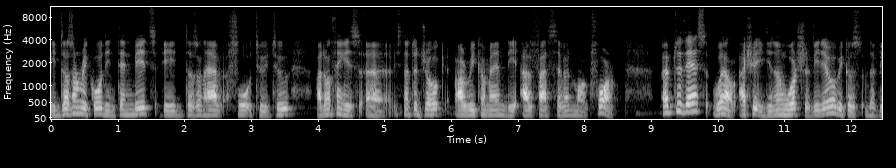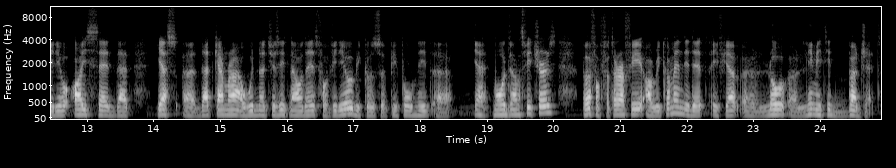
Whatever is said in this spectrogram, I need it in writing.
it doesn't record in 10 bits, it doesn't have 422. I don't think it's, uh, it's not a joke. I recommend the Alpha 7 Mark IV. Up to this, well, actually, he didn't watch the video because the video I said that yes, uh, that camera I would not use it nowadays for video because uh, people need uh, yeah more advanced features. But for photography, I recommended it if you have a low, limited budget.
